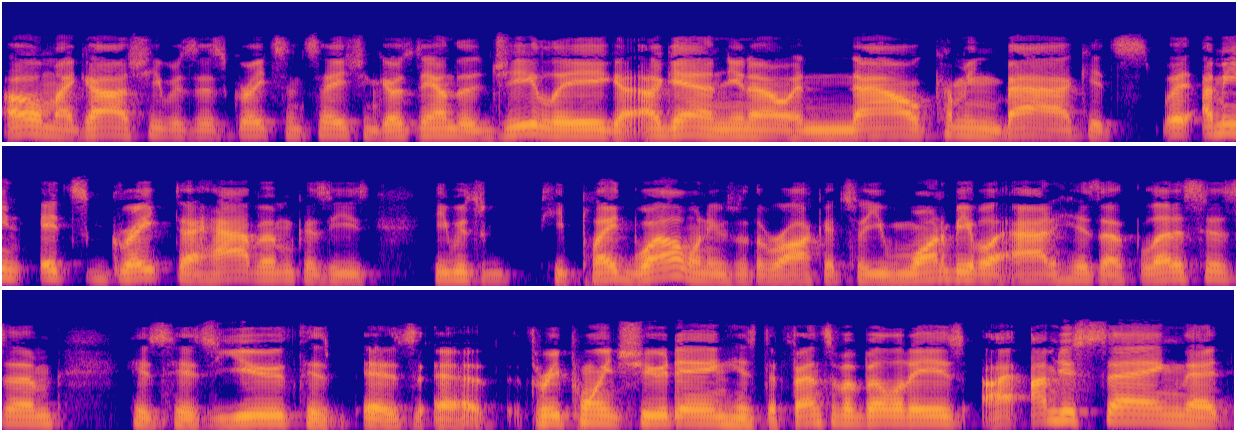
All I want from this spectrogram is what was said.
oh my gosh, he was this great sensation, goes down to the G League again, you know, and now coming back, it's I mean, it's great to have him because he's he was he played well when he was with the Rockets. So you want to be able to add his athleticism, his his youth, his his uh, three point shooting, his defensive abilities. I, I'm just saying that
